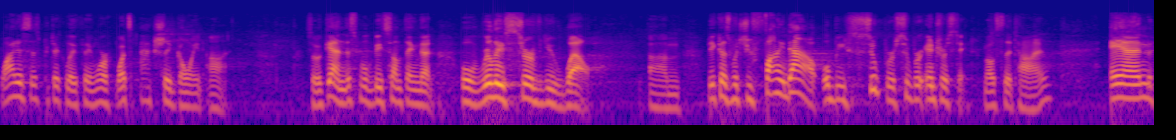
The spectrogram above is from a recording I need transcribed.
Why does this particular thing work? What's actually going on? So again, this will be something that will really serve you well. Um, because what you find out will be super, super interesting most of the time. And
